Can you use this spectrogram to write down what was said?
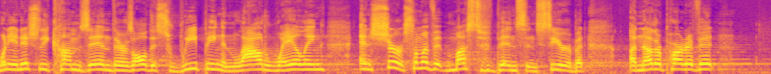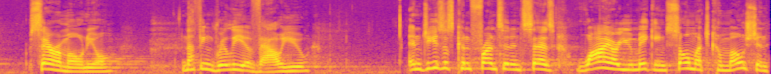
When he initially comes in, there's all this weeping and loud wailing. And sure, some of it must have been sincere, but another part of it ceremonial, nothing really of value. And Jesus confronts it and says, Why are you making so much commotion?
